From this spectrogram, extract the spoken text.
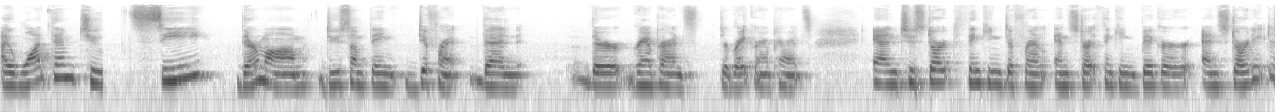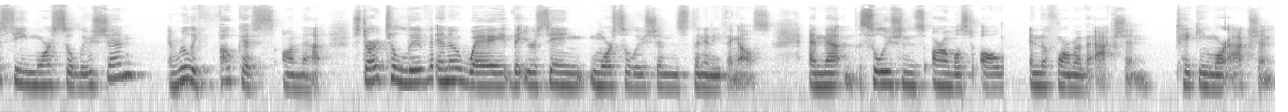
I want them to see their mom do something different than their grandparents their great grandparents and to start thinking different and start thinking bigger and starting to see more solution and really focus on that. Start to live in a way that you're seeing more solutions than anything else. And that solutions are almost all in the form of action, taking more action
